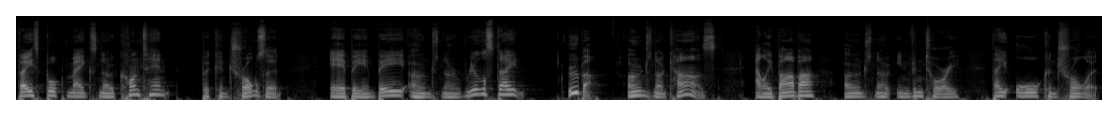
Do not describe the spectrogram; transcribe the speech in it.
Facebook makes no content, but controls it. Airbnb owns no real estate. Uber owns no cars. Alibaba owns no inventory. They all control it.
